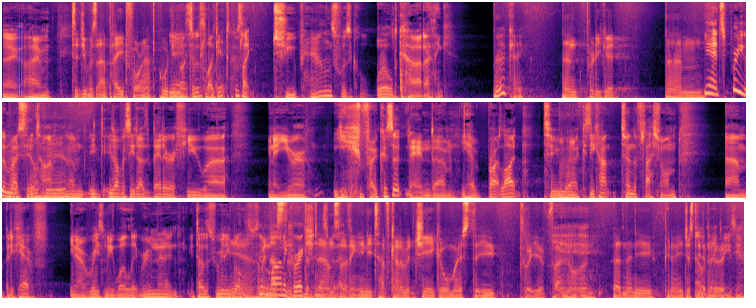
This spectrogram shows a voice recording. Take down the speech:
So I'm Did you was that a paid for app? Would you like so to plug it? It was like two pounds. Was it called WorldCard? I think. Okay. And pretty good. Um, Yeah, it's pretty good most of the time. yeah. Um, it, it obviously does better if you, uh, you know, you're you focus it and um, you have bright light to because Mhm. you can't turn the flash on. Um, but if you have you know reasonably well lit room, then it, it does really well. Yeah, I mean that's minor the, the downside. I think you need to have kind of a jig almost that you put your phone on, and, and then you you know you just need a that'll bit of easier.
